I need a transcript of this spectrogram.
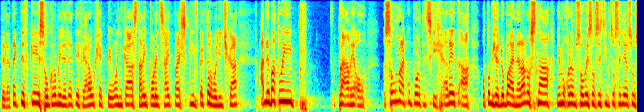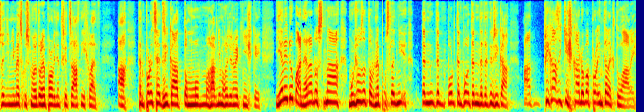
ty detektivky, soukromý detektiv Jaroušek Pivoňka, starý policajt, pražský inspektor Vodička a debatují právě o soumraku politických elit a o tom, že doba je neradostná, mimochodem v souvislosti s tím, co se děje v sousedním Německu, jsme ve druhé polovině 30. let. A ten policajt říká tomu hlavnímu hrdinovi knížky, je-li doba neradostná, můžou za to v neposlední, ten, ten, ten, ten detektiv říká, a přichází těžká doba pro intelektuály.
